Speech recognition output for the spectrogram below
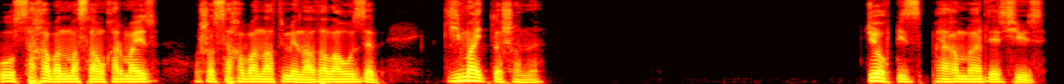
бул сахабанын мазхабын кармайбыз ошол сахабанын аты менен аталабыз деп ким айтты ошону? Жок биз пайгамбарды ээрчийбиз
